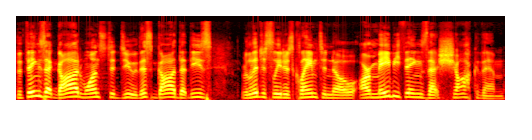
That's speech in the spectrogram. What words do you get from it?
The things that God wants to do, this God that these religious leaders claim to know, are maybe things that shock them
